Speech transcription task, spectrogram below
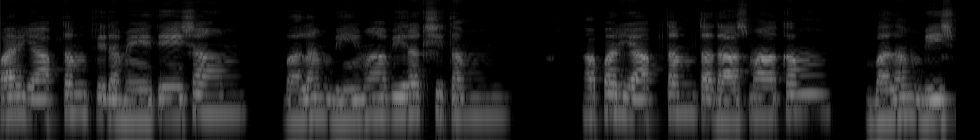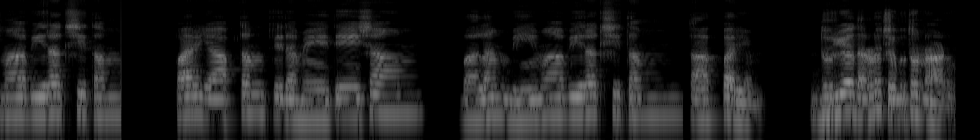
పర్యాప్తం త్విదమేతేషాం బలం భీమాభిరక్షితం. అపర్యాప్తం తదాస్మాకం బలం భీష్మాభిరక్షితం. పర్యాప్తం త్విదమేతేషాం బలం భీమాభిరక్షితం. తాత్పర్యం. దుర్యోధనుడు చెబుతున్నాడు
